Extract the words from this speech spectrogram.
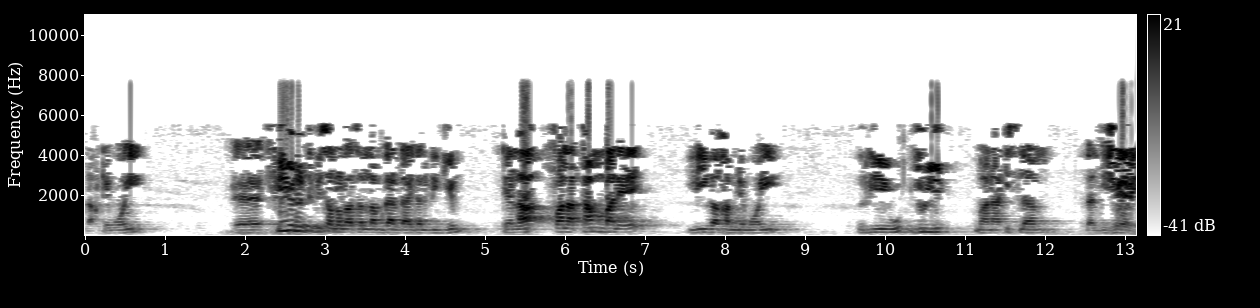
ndaxte mooy fi yonent bi sallallahu alayhi wasallam gàddaay dal di jëm te la fa la tàmbalee lii nga xam ne mooy réewu jullit islam dal di géré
